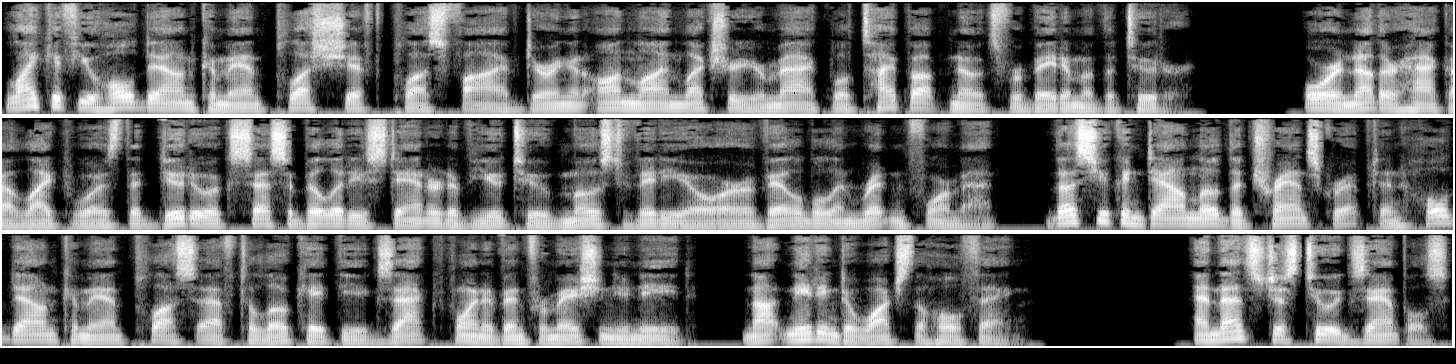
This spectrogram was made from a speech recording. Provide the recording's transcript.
Like if you hold down Command plus Shift plus 5 during an online lecture, your Mac will type up notes verbatim of the tutor. Or another hack I liked was that due to accessibility standard of YouTube, most video are available in written format, thus, you can download the transcript and hold down Command plus F to locate the exact point of information you need, not needing to watch the whole thing. And that's just two examples,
